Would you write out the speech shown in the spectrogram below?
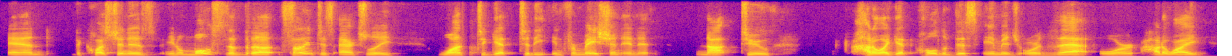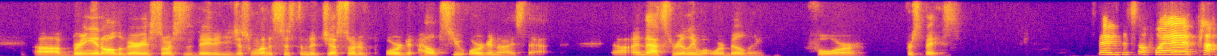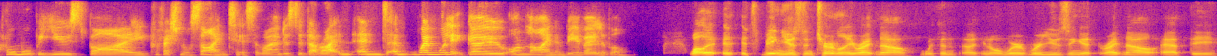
And the question is, you know, most of the scientists actually want to get to the information in it, not to how do I get hold of this image or that, or how do I uh, bring in all the various sources of data. You just want a system that just sort of helps you organize that. Uh, and that's really what we're building for, for space. So the software platform will be used by professional scientists. Have I understood that right? And, and um, when will it go online and be available? Well, it, it's being used internally right now. Within, uh, you know, we're we're using it right now at the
